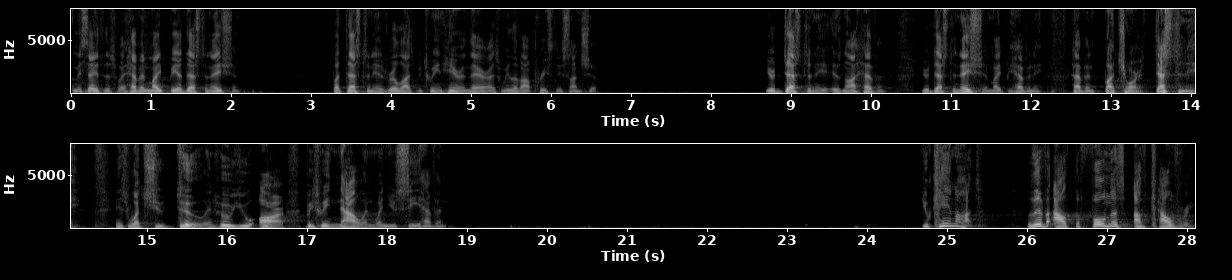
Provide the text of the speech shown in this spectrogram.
Let me say it this way heaven might be a destination, but destiny is realized between here and there as we live out priestly sonship. Your destiny is not heaven. Your destination might be heavenly, heaven, but your destiny is what you do and who you are between now and when you see heaven. You cannot live out the fullness of Calvary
